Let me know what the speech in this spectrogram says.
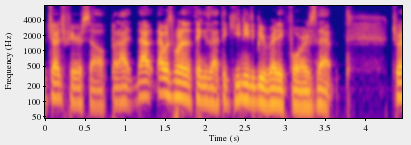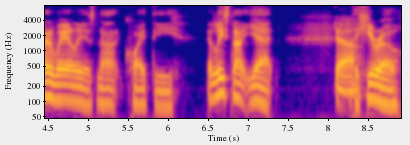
judge for yourself. But I that that was one of the things I think you need to be ready for is that Joanne Whaley is not quite the at least not yet yeah. the hero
